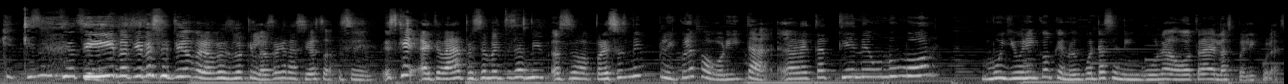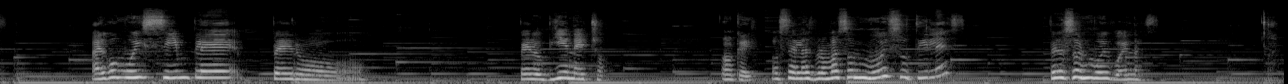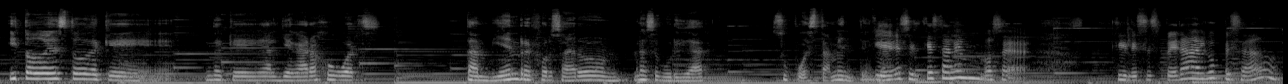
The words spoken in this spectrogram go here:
¿qué, qué sentido Sí, no tiene sentido, pero pues es lo que lo hace gracioso. Sí. Es que ahí te va, precisamente esa es mi, o sea, por eso es mi película favorita. La neta tiene un humor muy único que no encuentras en ninguna otra de las películas. Algo muy simple, pero pero bien hecho. Ok. O sea, las bromas son muy sutiles, pero son muy buenas. Y todo esto de que de que al llegar a Hogwarts también reforzaron la seguridad, supuestamente. Quiere decir que están en, o sea, que les espera algo pesado.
